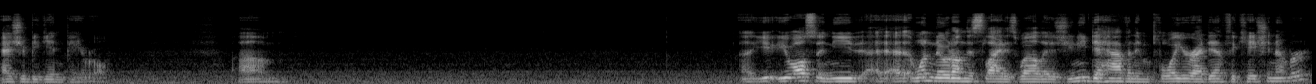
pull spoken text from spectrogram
as you begin payroll. Um, Uh, you, you also need, uh, uh, one note on this slide as well is you need to have an employer identification number.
